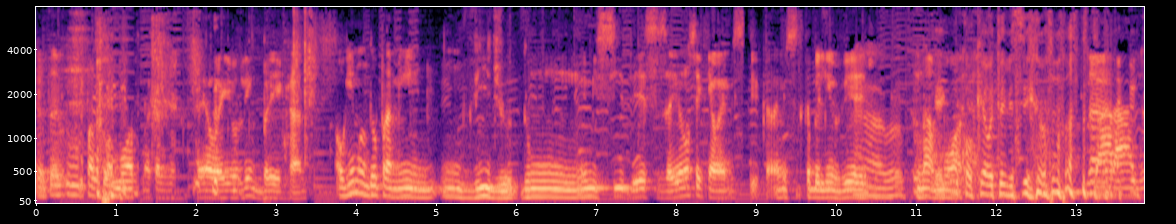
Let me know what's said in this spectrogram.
Eu, eu passou a moto na casa do Rafael aí, eu lembrei, cara. Alguém mandou pra mim um, vídeo de um MC desses aí. Eu não sei quem é o MC, cara. MC do cabelinho verde. Ah, eu- Na moto. Qualquer outro MC. Caralho,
